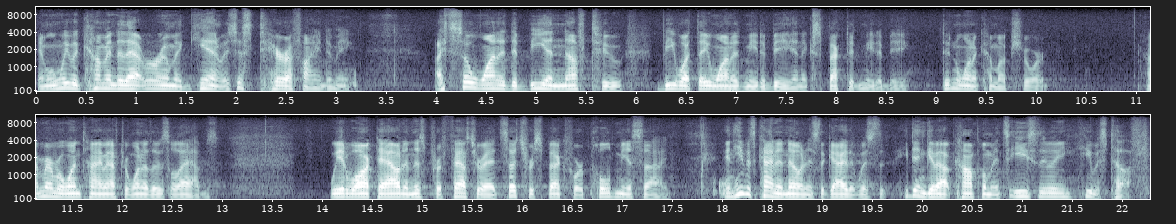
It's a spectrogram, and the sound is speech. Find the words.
And when we would come into that room again, it was just terrifying to me. I so wanted to be enough to be what they wanted me to be and expected me to be. Didn't want to come up short. I remember one time after one of those labs, we had walked out, and this professor I had such respect for pulled me aside. And he was kind of known as the guy that was, he didn't give out compliments easily, he was tough.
